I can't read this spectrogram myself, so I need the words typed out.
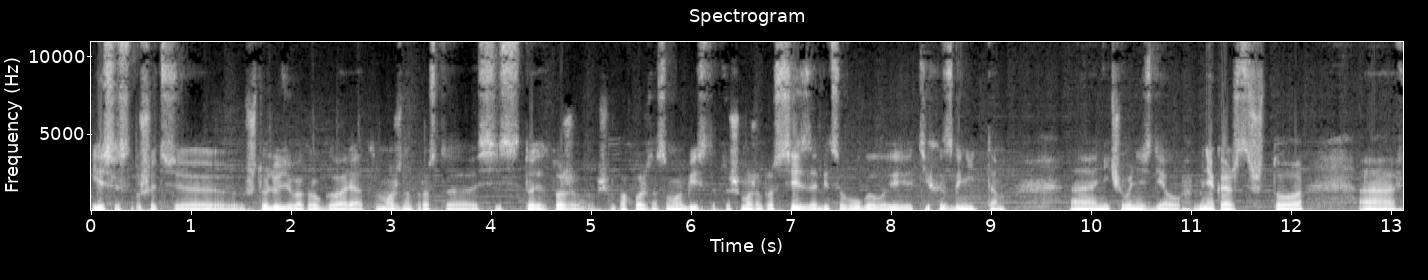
если слушать, э, что люди вокруг говорят, можно просто сесть, это тоже, в общем, похоже на самоубийство, потому что можно просто сесть, забиться в угол и тихо сгнить там, ничего не сделав. Мне кажется, что а, в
